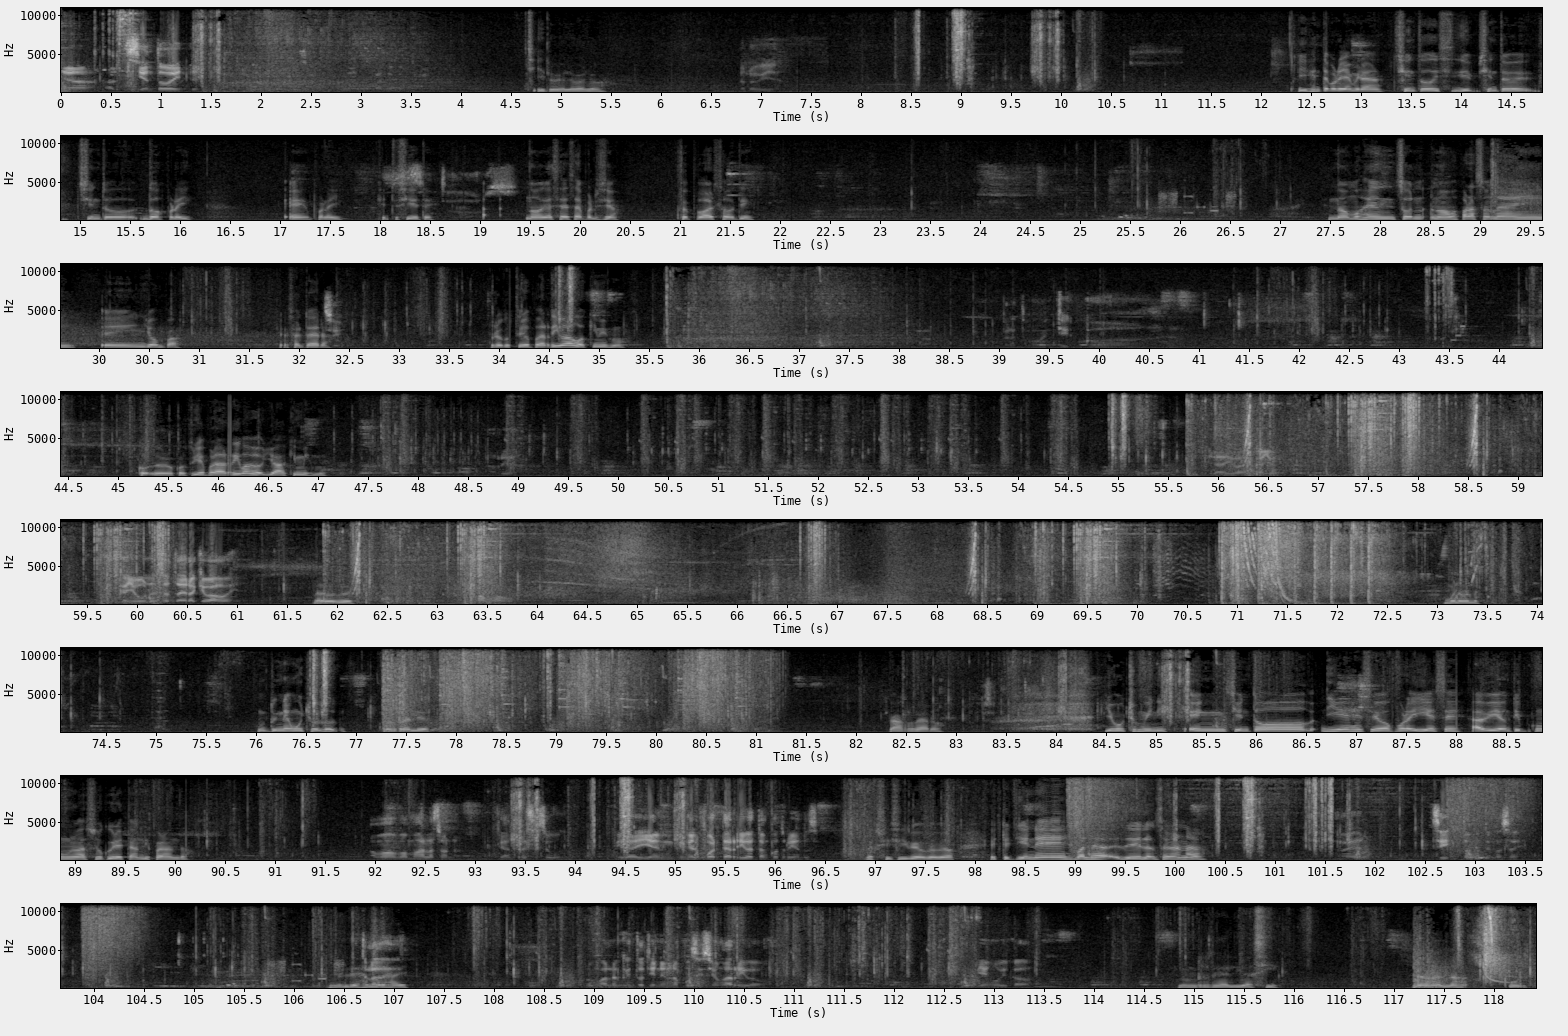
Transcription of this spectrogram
Montaña al 120. Sí, lo veo, lo veo, lo veo. Ya lo vi ya. Hay gente por allá, mira. 110, 100, 102 por ahí. Eh, por ahí. 107. Todos. No, ya se desapareció. Fue por el sabotín. Nos vamos en zona, nos vamos para zona en, en Yompa. En Saltadera. Sí. ¿Pero construido para arriba o aquí mismo? Espérate un momentico. Co- ¿Lo construye para arriba o ya aquí mismo? Cayó uno en esa tadera aquí abajo, eh. Dale, dale. Vamos, vamos. Bueno, bueno. No tenía mucho loot, en realidad. Raro. Llevo 8 mini. En 110 SO por ahí ese había un tipo con un azúcar y le estaban disparando. Vamos, vamos a la zona. Quedan 13 segundos. Mira, ahí en, en el fuerte arriba están construyéndose. Ah, Sí, sí, veo, veo, veo. Este tiene balas de lanzagranada. A ver. Sí, toma, tengo 6. Déjame ahí. Lo malo es que estos tienen la posición arriba. Bien ubicado. En realidad sí. No, no. Uy.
